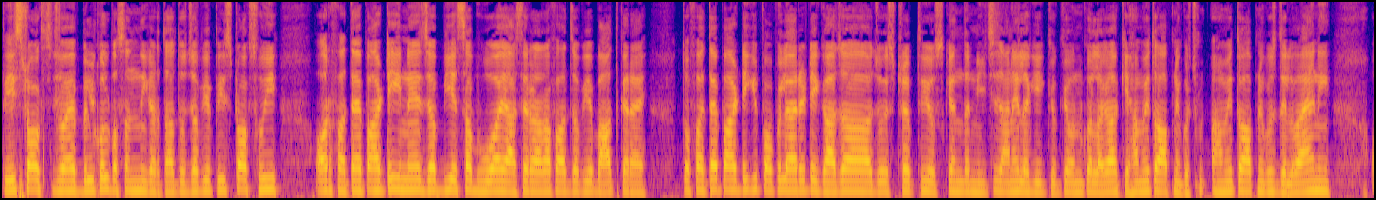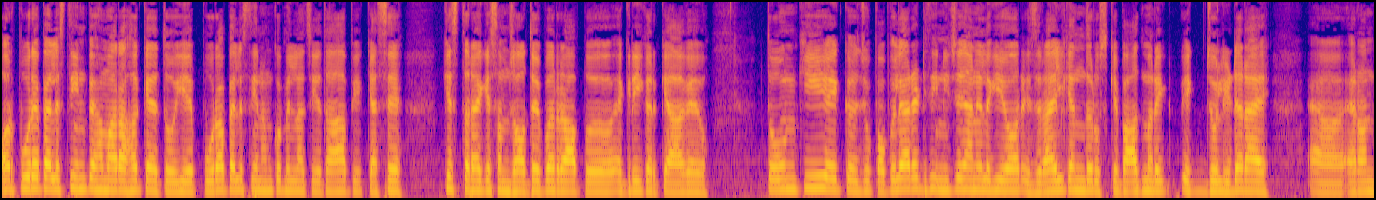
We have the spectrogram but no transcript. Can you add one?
पीस टॉक्स जो है बिल्कुल पसंद नहीं करता। तो जब ये पीस टॉक्स हुई और फतेह पार्टी ने जब ये सब हुआ, यासिर अराफात जब ये बात कराए तो फतेह पार्टी की पॉपुलैरिटी गाजा जो स्ट्रिप थी उसके अंदर नीचे जाने लगी, क्योंकि उनको लगा कि हमें तो आपने कुछ, हमें तो आपने कुछ दिलवाया नहीं। और पूरे पैलेस्तीन पर हमारा हक है तो ये पूरा पैलेस्तीन हमको मिलना चाहिए था। आप ये कैसे, किस तरह के समझौते पर आप एग्री करके आ गए हो? तो उनकी एक जो पॉपुलैरिटी थी नीचे जाने लगी और इसराइल के अंदर उसके बाद में एक, एक जो लीडर आए एरन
